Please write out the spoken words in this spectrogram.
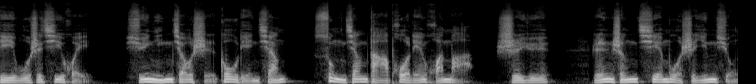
第五十七回，徐宁交使勾连枪，宋江大破连环马。诗曰：“人生切莫视英雄，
